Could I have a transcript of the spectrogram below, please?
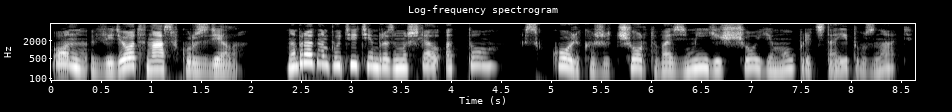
он введет нас в курс дела». На обратном пути Тим размышлял о том, сколько же, черт возьми, еще ему предстоит узнать.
